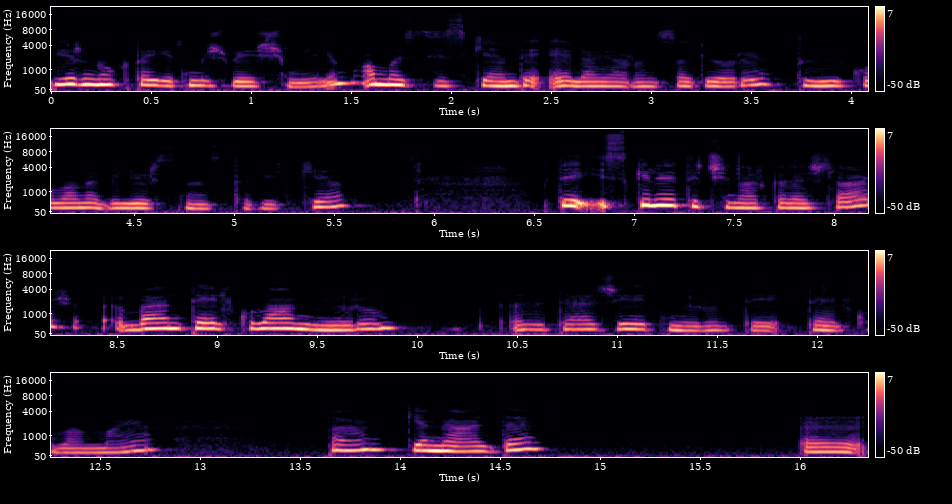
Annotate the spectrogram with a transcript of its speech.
1.75 milim ama siz kendi el ayarınıza göre tığı kullanabilirsiniz tabii ki. Bir de iskelet için arkadaşlar ben tel kullanmıyorum. E, tercih etmiyorum tel kullanmaya. Ben genelde e,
